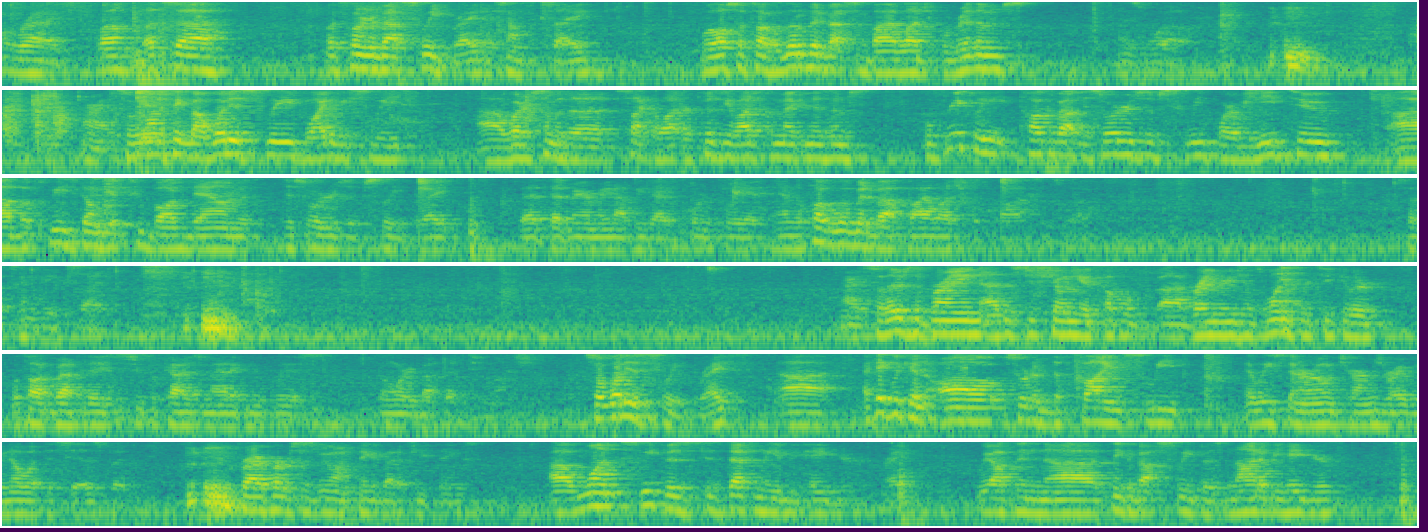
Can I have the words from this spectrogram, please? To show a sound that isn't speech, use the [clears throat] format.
All right. Well, let's uh, let's learn about sleep. Right? That sounds exciting. We'll also talk a little bit about some biological rhythms as well. [clears throat] All right. So we want to think about what is sleep? Why do we sleep? Uh, what are some of the psychological or physiological mechanisms? We'll briefly talk about disorders of sleep where we need to, uh, but please don't get too bogged down with disorders of sleep. Right? That that may or may not be that important for you. And we'll talk a little bit about biological clocks. So that's going to be exciting. All right, so there's the brain. Uh, this is just showing you a couple uh, brain regions. One in particular we'll talk about today is the suprachiasmatic nucleus. Don't worry about that too much. So what is sleep, right? Uh, I think we can all sort of define sleep, at least in our own terms, right? We know what this is, but [clears throat] for our purposes, we want to think about a few things. Uh, one, sleep is, is definitely a behavior, right? We often uh, think about sleep as not a behavior.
